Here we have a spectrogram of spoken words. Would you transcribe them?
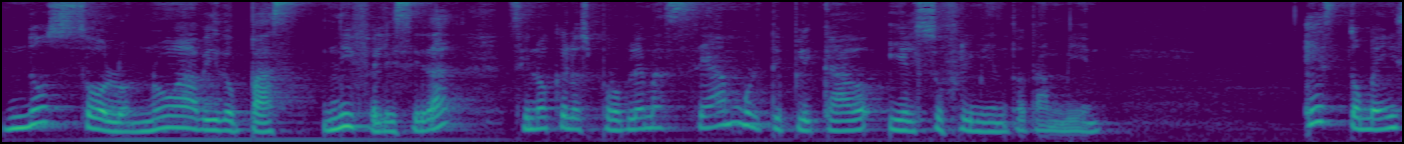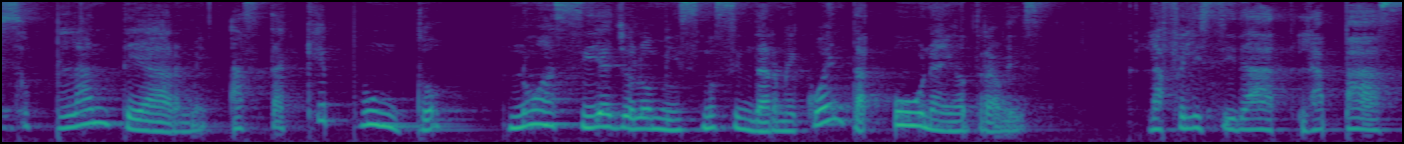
no solo no ha habido paz ni felicidad, sino que los problemas se han multiplicado y el sufrimiento también. Esto me hizo plantearme hasta qué punto no hacía yo lo mismo sin darme cuenta una y otra vez. La felicidad, la paz,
